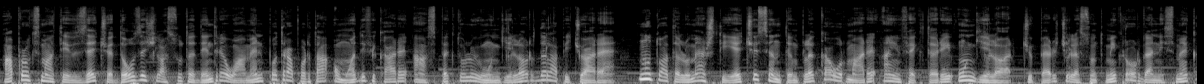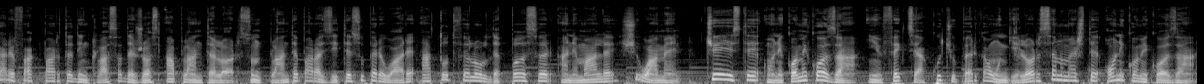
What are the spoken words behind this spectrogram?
Aproximativ 10-20% dintre oameni pot raporta o modificare a aspectului unghiilor de la picioare. Nu toată lumea știe ce se întâmplă ca urmare a infectării unghiilor. Ciupercile sunt microorganisme care fac parte din clasa de jos a plantelor. Sunt plante parazite superioare a tot felul de păsări, animale și oameni. Ce este onicomicoza? Infecția cu ciuperca unghiilor se numește onicomicoza.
